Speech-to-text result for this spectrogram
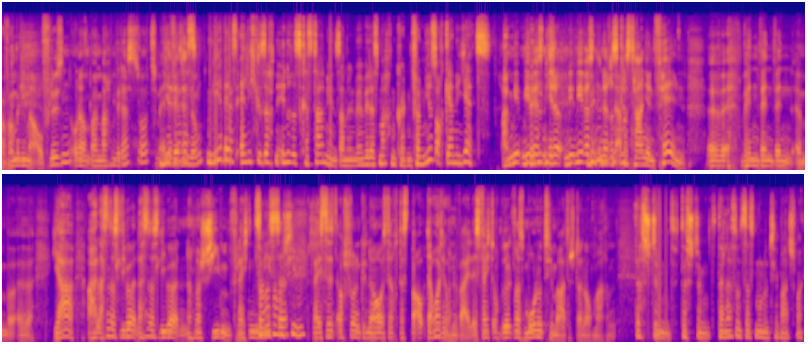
Aber wollen wir die mal auflösen oder machen wir das so zum Ende mir der Sendung? Das, mir wäre es ehrlich gesagt ein inneres Kastaniensammeln, wenn wir das machen könnten. Von mir ist auch gerne jetzt. Aber mir, mir Wenn wäre es ein, inner, mir, mir ein inneres nicht an- Kastanienfällen. Äh, wenn, wenn, wenn, ähm, äh, ja, ah, lass uns das lieber, lass uns das lieber nochmal schieben. Vielleicht in die noch nächste. Weil ist das auch schon, genau, ist auch, das dauert ja auch eine Weile. Ist vielleicht auch sollten wir es monothematisch dann auch machen. Das stimmt, das stimmt. Dann lass uns das monothematisch machen.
